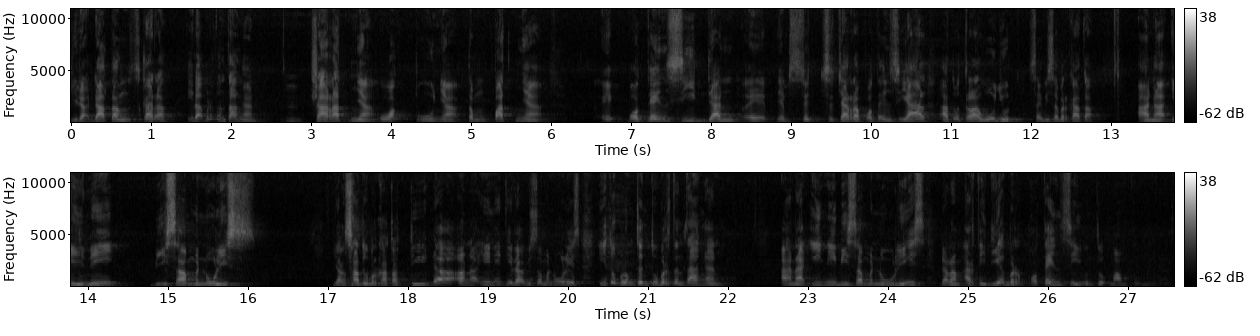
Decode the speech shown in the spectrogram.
tidak datang sekarang, tidak bertentangan. Syaratnya, waktunya, tempatnya, eh, potensi dan eh, secara potensial atau telah wujud, saya bisa berkata, anak ini bisa menulis. Yang satu berkata, tidak, anak ini tidak bisa menulis. Itu belum tentu bertentangan. Anak ini bisa menulis dalam arti dia berpotensi untuk mampu menulis.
